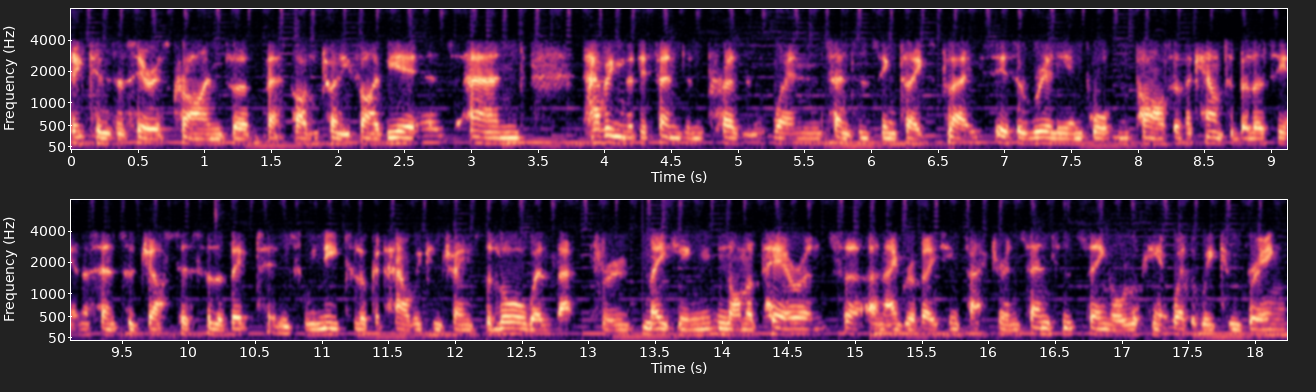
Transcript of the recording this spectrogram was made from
victims of serious crime for the best part of 25 years, and having the defendant present when sentencing takes place is a really important part of accountability and a sense of justice for the victims. We need to look at how we can change the law, whether that's through making non appearance an aggravating factor in sentencing or looking at whether we can bring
